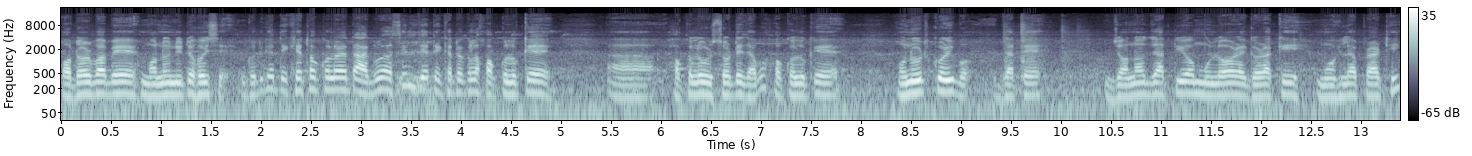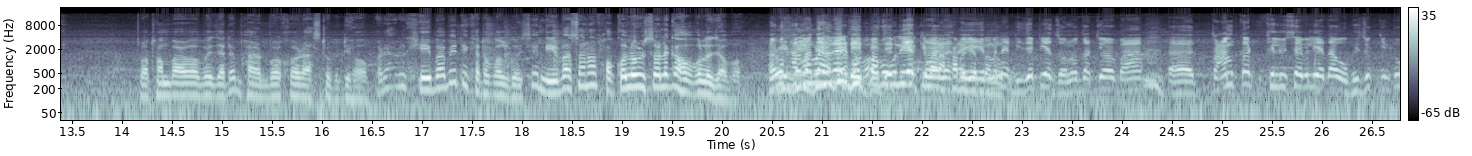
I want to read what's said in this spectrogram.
পদৰ বাবে মনোনীত হৈছে। গতিকে তেখেতসকলৰ এটা আগ্ৰহ আছিল যে তেখেতসকলে সকলোকে সকলোৰ ওচৰতে যাব সকলোকে অনুৰোধ কৰিব যাতে জনজাতীয় মূলৰ এগৰাকী মহিলা প্ৰাৰ্থী প্ৰথমবাৰৰ বাবে যাতে ভাৰতবৰ্ষৰ ৰাষ্ট্ৰপতি হ'ব পাৰে আৰু সেইবাবেই তেখেতসকল গৈছে। নিৰ্বাচনত সকলোৰ ওচৰলৈকে সকলো যাব? মানে বিজেপিয়ে জনজাতীয় বা ট্ৰাম্প কাৰ্ড খেলিছে বুলি এটা অভিযোগ কিন্তু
